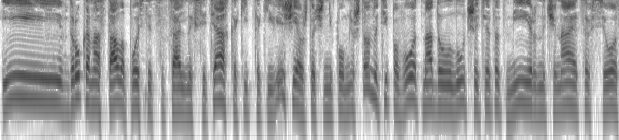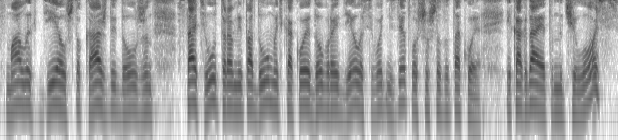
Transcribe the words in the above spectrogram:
и вдруг она стала постить в социальных сетях какие-то такие вещи, я уж точно не помню что, но типа вот, надо улучшить этот мир, начинается все с малых дел, что каждый должен встать утром и подумать, какое доброе дело сегодня сделать, в общем, что-то такое. И когда это началось,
